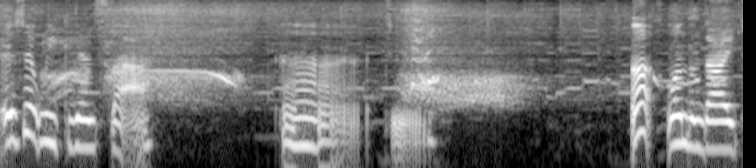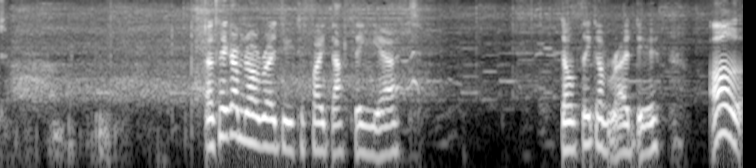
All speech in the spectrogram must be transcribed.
Is it weak against that? Uh, dude. Oh, one of them died. I think I'm not ready to fight that thing yet. Don't think I'm ready. Oh,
